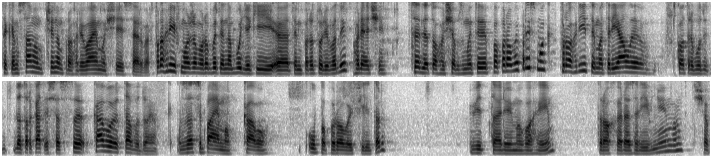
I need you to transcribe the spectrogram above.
Таким самим чином прогріваємо ще й сервер. Прогрів можемо робити на будь-якій е, температурі води гарячій. Це для того, щоб змити паперовий присмак, прогріти матеріали, котрі будуть доторкатися з кавою та водою. Засипаємо каву у паперовий фільтр, відтарюємо ваги трохи розрівнюємо, щоб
